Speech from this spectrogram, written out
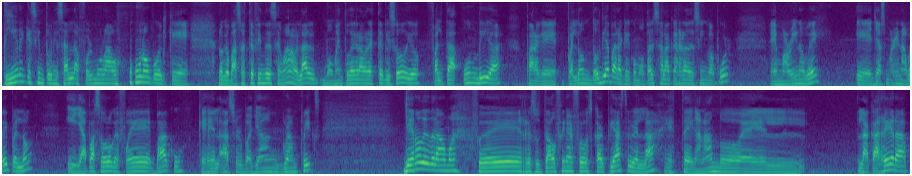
tiene que sintonizar la Fórmula 1 porque lo que pasó este fin de semana, ¿verdad? El momento de grabar este episodio, falta un día para que, perdón, dos días para que como tal sea la carrera de Singapur en Marina Bay, eh, Just Marina Bay, perdón, y ya pasó lo que fue Baku, que es el Azerbaijan Grand Prix. Lleno de drama, fue el resultado final fue Oscar Piastri, ¿verdad? Este, ganando el, la carrera,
